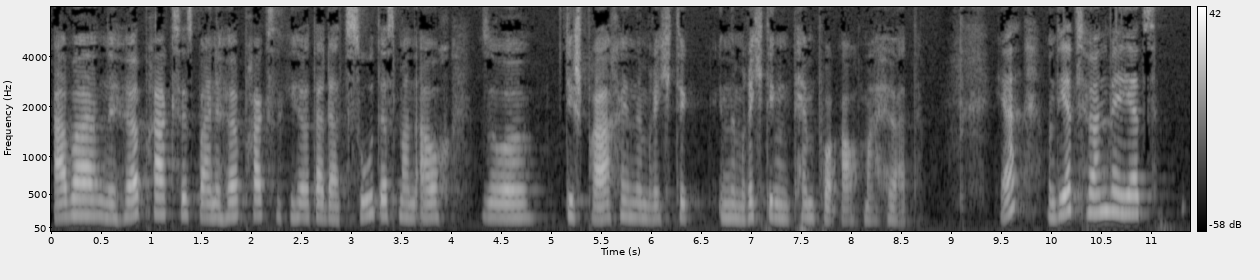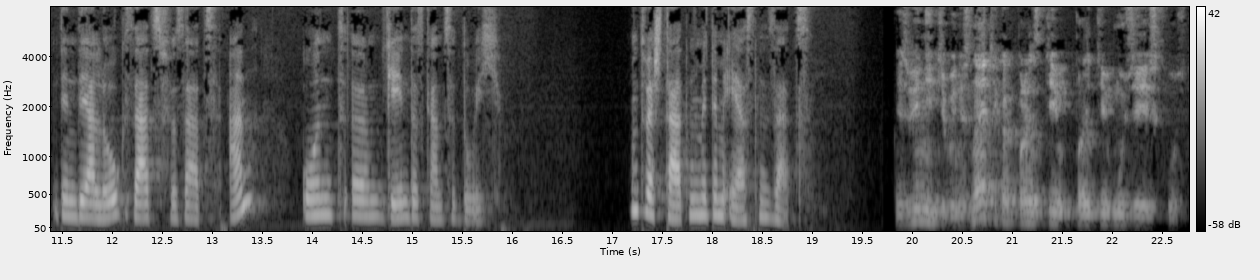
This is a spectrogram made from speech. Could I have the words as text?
Aber eine Hörpraxis, bei einer Hörpraxis gehört da dazu, dass man auch so die Sprache in einem, richtig, in einem richtigen Tempo auch mal hört. Ja, und jetzt hören wir jetzt den Dialog Satz für Satz an und ähm, gehen das Ganze durch. Und wir starten mit dem ersten Satz. Извините, вы не знаете, как пройти, пройти в музей искусств?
